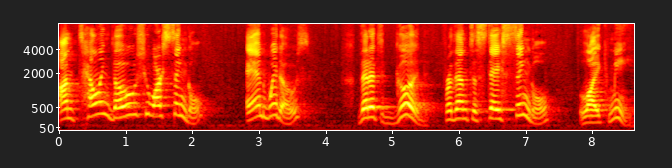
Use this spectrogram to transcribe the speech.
I'm telling those who are single and widows that it's good for them to stay single like me.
